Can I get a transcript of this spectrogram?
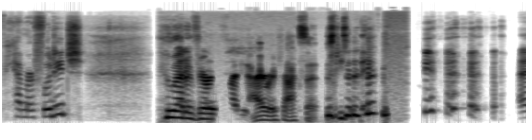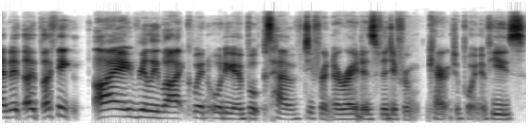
camera footage. Who had a very funny Irish accent. and it, I, I think I really like when audiobooks have different narrators for different character point of views.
